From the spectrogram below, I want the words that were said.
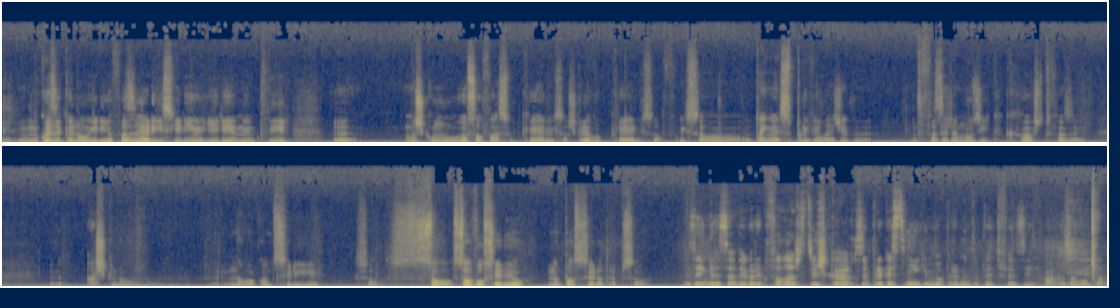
É uma coisa que eu não iria fazer, isso iria, iria me impedir. Eh, Mas como eu só faço o que quero e só escrevo o que quero e só, e só tenho esse privilégio de, de fazer a música que gosto de fazer, eh, acho que não, não aconteceria. Só, só, só vou ser eu, não posso ser outra pessoa. Mas é engraçado, agora que falaste dos carros, eu por acaso tinha aqui uma pergunta para te fazer. Faz à vontade.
